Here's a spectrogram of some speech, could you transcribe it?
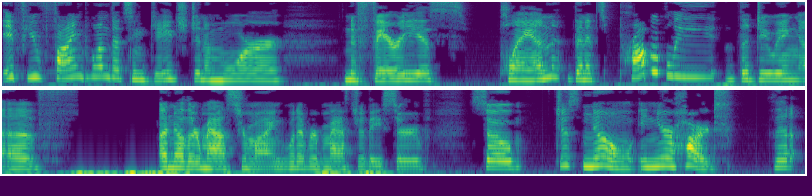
if you find one that's engaged in a more nefarious plan, then it's probably the doing of another mastermind, whatever master they serve. So just know in your heart that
